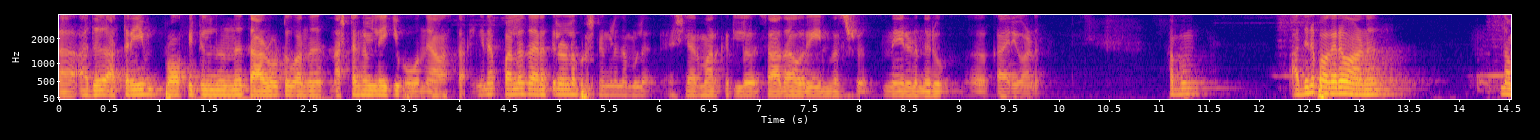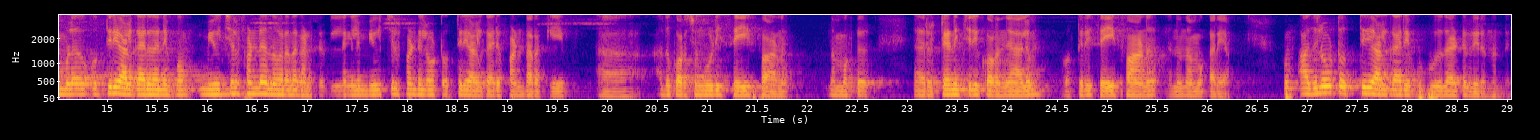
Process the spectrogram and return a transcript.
അത് അത്രയും പ്രോഫിറ്റിൽ നിന്ന് താഴോട്ട് വന്ന് നഷ്ടങ്ങളിലേക്ക് പോകുന്ന അവസ്ഥ. ഇങ്ങനെ പല തരത്തിലുള്ള പ്രശ്നങ്ങൾ നമ്മൾ ഷെയർ മാർക്കറ്റിൽ സാധാ ഒരു ഇൻവെസ്റ്റർ നേരിടുന്നൊരു കാര്യമാണ്. അപ്പം അതിന് പകരമാണ് നമ്മൾ ഒത്തിരി ആൾക്കാർ തന്നെ ഇപ്പം മ്യൂച്വൽ ഫണ്ട് എന്ന് പറയുന്ന കൺസെപ്റ്റ് അല്ലെങ്കിൽ മ്യൂച്വൽ ഫണ്ടിലോട്ട് ഒത്തിരി ആൾക്കാർ ഫണ്ട് ഇറക്കുകയും അത് കുറച്ചും കൂടി സേഫാണ് നമുക്ക് റിട്ടേൺ ഇച്ചിരി കുറഞ്ഞാലും ഒത്തിരി സേഫാണ് എന്ന് നമുക്കറിയാം. അപ്പം അതിലോട്ട് ഒത്തിരി ആൾക്കാർ ഇപ്പോൾ പുതുതായിട്ട് വരുന്നുണ്ട്.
